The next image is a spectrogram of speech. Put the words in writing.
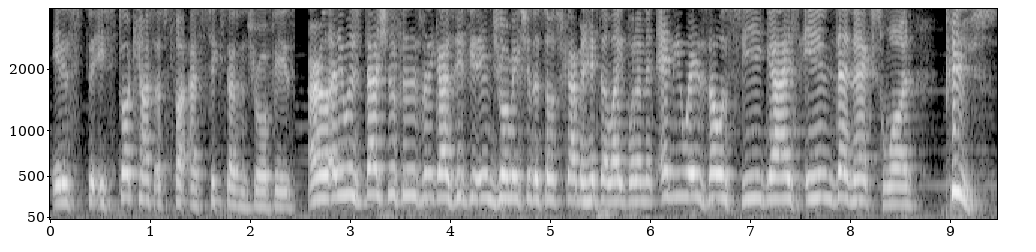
It is. St it still counts as as 6,000 trophies. Alright, anyways, that should do for this video, guys. If you enjoy, make sure to subscribe and hit the like button. And anyways, I will see you guys in the next one. Peace!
